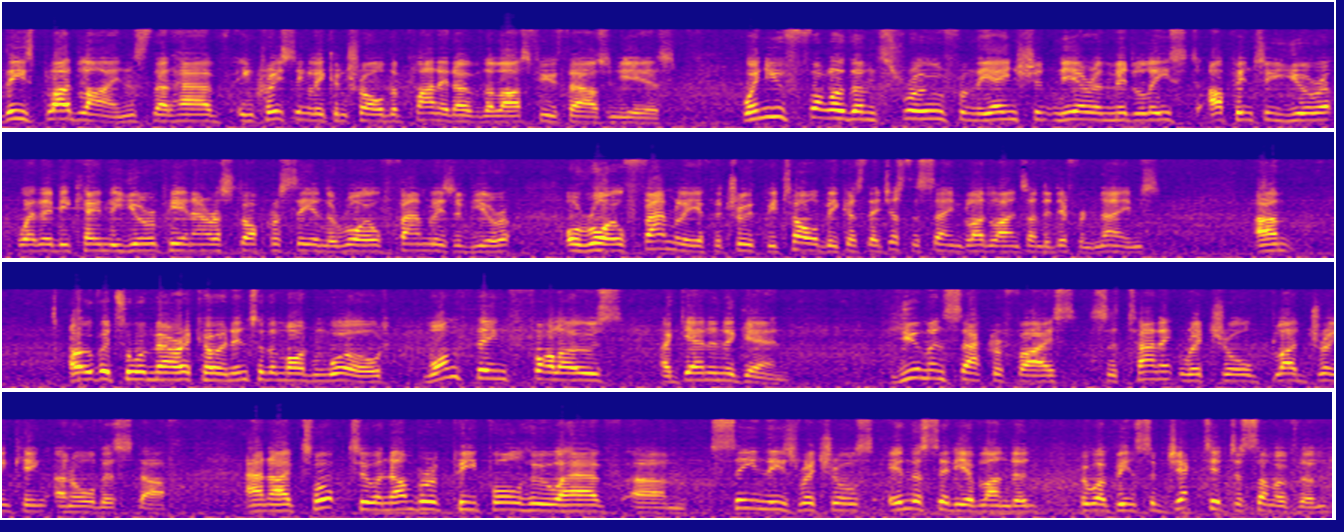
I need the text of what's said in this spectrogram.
these bloodlines that have increasingly controlled the planet over the last few thousand years. When you follow them through from the ancient Near and Middle East up into Europe, where they became the European aristocracy and the royal families of Europe, or royal family if the truth be told, because they're just the same bloodlines under different names, um, over to America and into the modern world, one thing follows again and again. Human sacrifice, satanic ritual, blood drinking, and all this stuff. And I've talked to a number of people who have um, seen these rituals in the City of London, who have been subjected to some of them,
